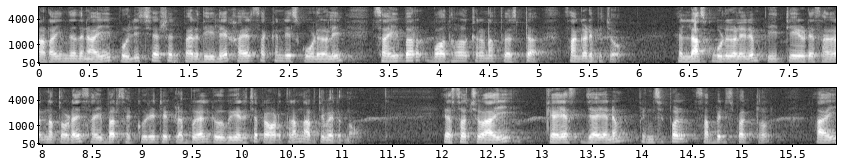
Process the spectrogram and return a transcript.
തടയുന്നതിനായി പോലീസ് സ്റ്റേഷൻ പരിധിയിലെ ഹയർ സെക്കൻഡറി സ്കൂളുകളിൽ സൈബർ ബോധവൽക്കരണ ഫെസ്റ്റ് സംഘടിപ്പിച്ചു. എല്ലാ സ്കൂളുകളിലും പി ടി എയുടെ സഹകരണത്തോടെ സൈബർ സെക്യൂരിറ്റി ക്ലബ്ബുകൾ രൂപീകരിച്ച് പ്രവർത്തനം നടത്തിവരുന്നു. എസ് എച്ച് ആയി കെ എസ് ജയനും പ്രിൻസിപ്പൽ സബ് ഇൻസ്പെക്ടർ ആയി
